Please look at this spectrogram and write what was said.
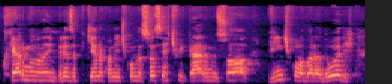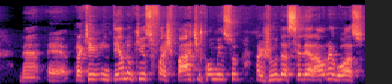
porque éramos uma empresa pequena quando a gente começou a certificar, éramos só 20 colaboradores, né, é, para que entendam que isso faz parte e como isso ajuda a acelerar o negócio.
